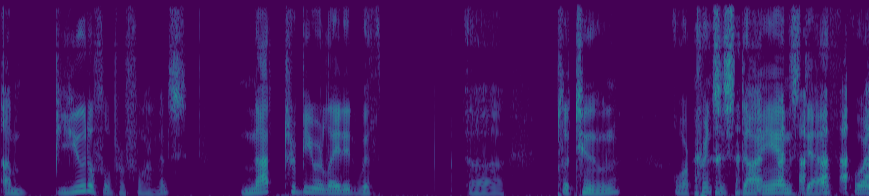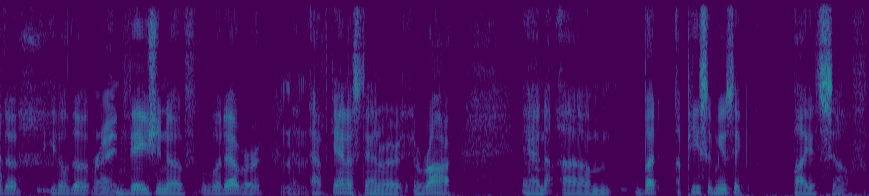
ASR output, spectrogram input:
a beautiful performance, not to be related with uh, Platoon or Princess Diana's death or the you know the Right. invasion of whatever Mhm. Afghanistan or Iraq, and um, but a piece of music by itself.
